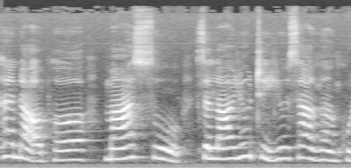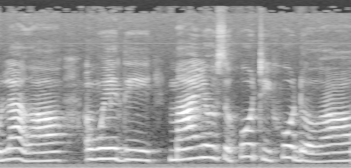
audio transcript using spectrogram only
ခန့်တော်အဖော်မားဆုစလောင်ယုတီယုဆကန်ခုလာကောင်အဝေသည်မာယုတ်စဟိုတီဟိုတော်ကောင်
